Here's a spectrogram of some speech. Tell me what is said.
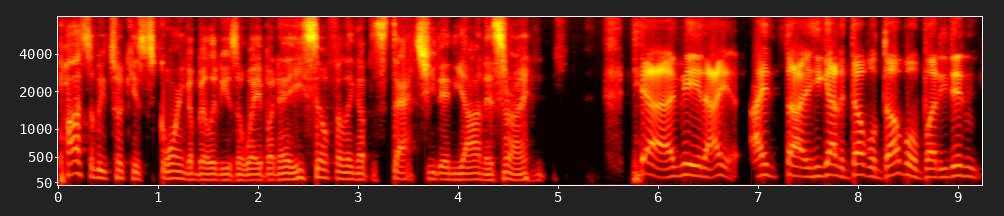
possibly took his scoring abilities away, but hey, he's still filling up the stat sheet in Giannis, Ryan. Yeah, I mean, I I thought he got a double double, but he didn't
